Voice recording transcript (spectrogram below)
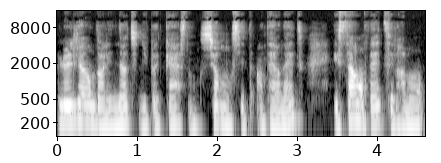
le lien dans les notes du podcast, donc sur mon site internet. Et ça, en fait, c'est vraiment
